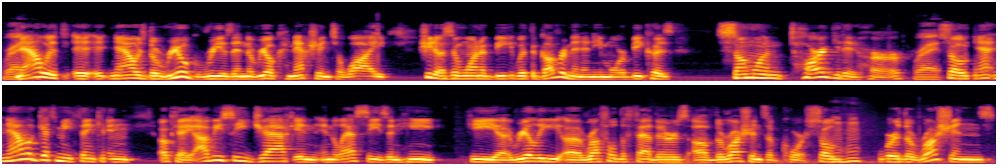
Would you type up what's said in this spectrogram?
Right. Now is it, it, now is the real reason, the real connection to why she doesn't want to be with the government anymore because someone targeted her. Right. So now, now it gets me thinking. Okay, obviously Jack in in the last season he he uh, really uh, ruffled the feathers of the Russians, of course. So mm-hmm. were the Russians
